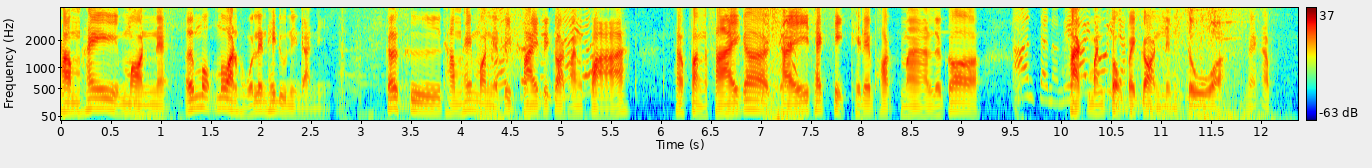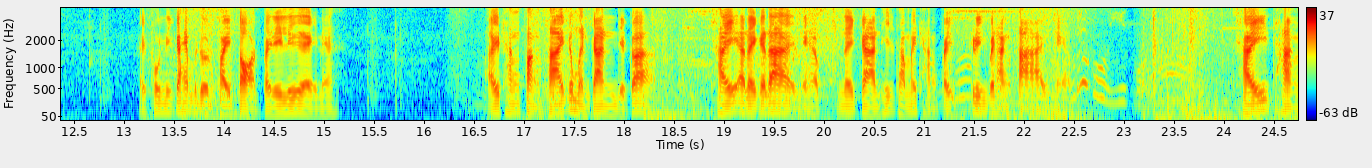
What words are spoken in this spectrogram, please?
ทำให้มอนเนี่ยเออเมื่อวานผมก็เล่นให้ดูในด่านนี้ ก็คือทำให้มอนเนี่ยติดไฟไปก่อนทางขวา ทางฝั่งซ้ายก็ใช้แท็กติกเทเลพอร์ตมา แล้วก็ผลักมันตกไปก่อนหนึ่งตัวนะครับไอ้พวกนี้ก็ให้มันโดนไฟตอดไปเรื่อยๆนะไอ้ทางฝั่งซ้ายก็เหมือนกัน เดี๋ยวก็ใช้อะไรก็ได้นะครับ ในการที่จะทำให้ถังไปกลิ้งไปทางซ้ายนะครับ ใช้ถัง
